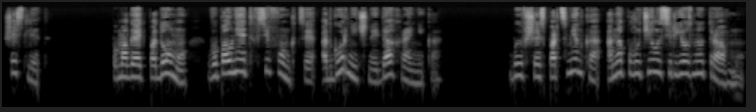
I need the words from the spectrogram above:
Шесть лет. Помогает по дому, выполняет все функции, от горничной до охранника. Бывшая спортсменка, она получила серьезную травму.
